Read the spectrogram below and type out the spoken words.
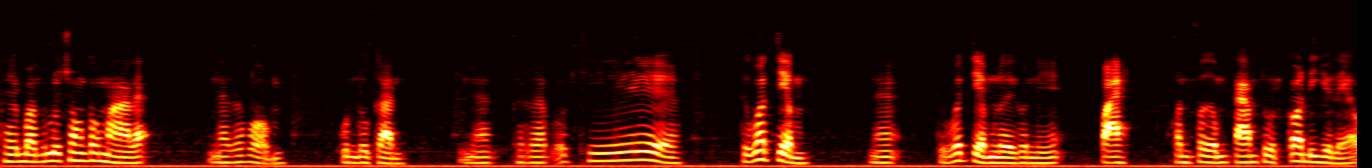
ไทยบอลทะลุช่องต้องมาแล้วนะครับผมกุนดูกันนะครับโอเค ถือว่าเจ็มนะถือว่าเจ็มเลยคนนี้ไปคอนเฟิร์มตามสูตรก็ดีอยู่แล้ว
